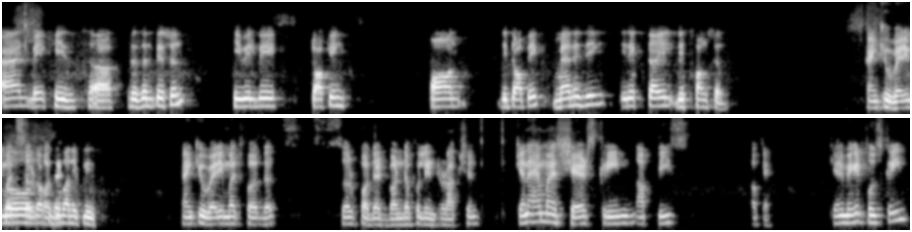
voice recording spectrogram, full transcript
and make his uh, presentation. He will be talking on the topic managing erectile dysfunction. Thank you very much, so, sir, Dr. for that. Please. Thank you very much for that, sir, for that wonderful introduction. Can I have my shared screen up, please? Okay. Can you make it full screen?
